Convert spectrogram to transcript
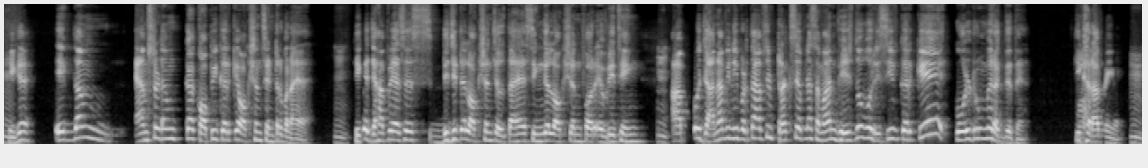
ठीक है? एकदम एम्स्टरडम का कॉपी करके ऑक्शन सेंटर बनाया है। हम्म, ठीक है? जहाँ पे ऐसे डिजिटल ऑक्शन चलता है सिंगल ऑक्शन फॉर एवरीथिंग। आपको जाना भी नहीं पड़ता आप सिर्फ़ ट्रक से अपना सामान भेज दो वो रिसीव करके कोल्ड रूम में रख देते हैं कि खराब नहीं हो। हम्म,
